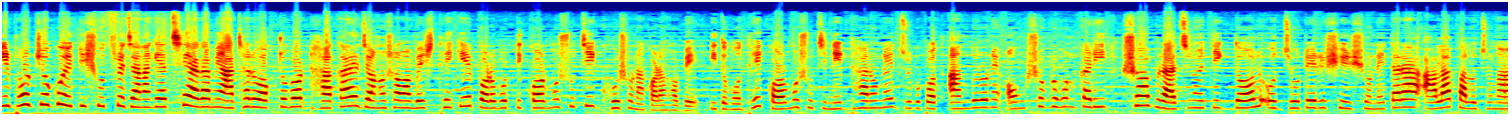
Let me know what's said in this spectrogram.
নির্ভরযোগ্য একটি সূত্রে জানা গেছে, আগামী আঠারো অক্টোবর ঢাকায় জনসমাবেশ থেকে পরবর্তী কর্মসূচি ঘোষণা করা হবে। ইতোমধ্যে কর্মসূচি নির্ধারণে যুগপথ আন্দোলনে অংশগ্রহণকারী সব রাজনৈতিক দল ও জোটের শীর্ষ নেতারা আলাপ আলোচনা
